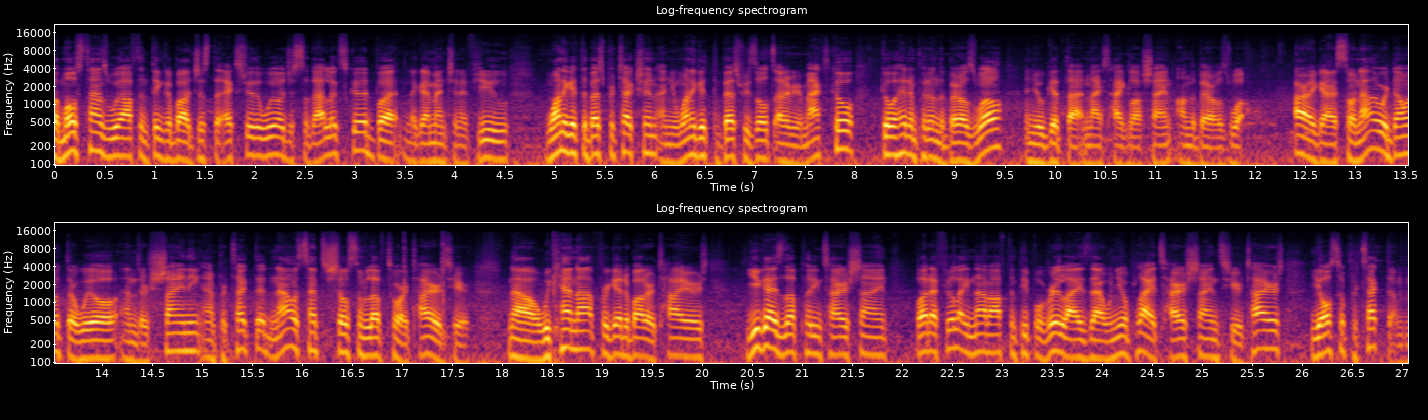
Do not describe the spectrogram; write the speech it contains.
But most times we often think about just the exterior of the wheel, just so that looks good. But like I mentioned, if you wanna get the best protection and you wanna get the best results out of your Max Coat, go ahead and put it in the barrel as well, and you'll get that nice high gloss shine on the barrel as well. All right guys, so now that we're done with their wheel and they're shining and protected, now it's time to show some love to our tires here. Now, we cannot forget about our tires. You guys love putting tire shine, but I feel like not often people realize that when you apply a tire shine to your tires, you also protect them.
